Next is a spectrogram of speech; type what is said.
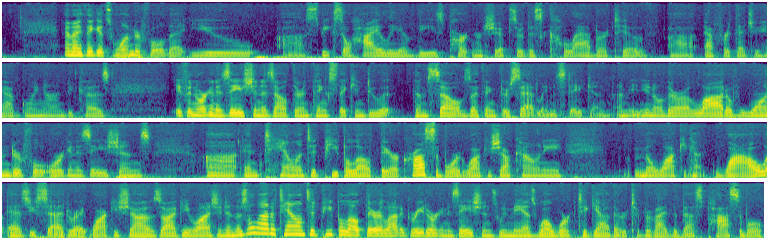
And I think it's wonderful that you uh, speak so highly of these partnerships or this collaborative uh, effort that you have going on because if an organization is out there and thinks they can do it themselves, I think they're sadly mistaken. I mean, you know, there are a lot of wonderful organizations uh, and talented people out there across the board, Waukesha County, Milwaukee, kind, wow, as you said, right? Waukesha, Ozaukee, Washington. There's a lot of talented people out there, a lot of great organizations. We may as well work together to provide the best possible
